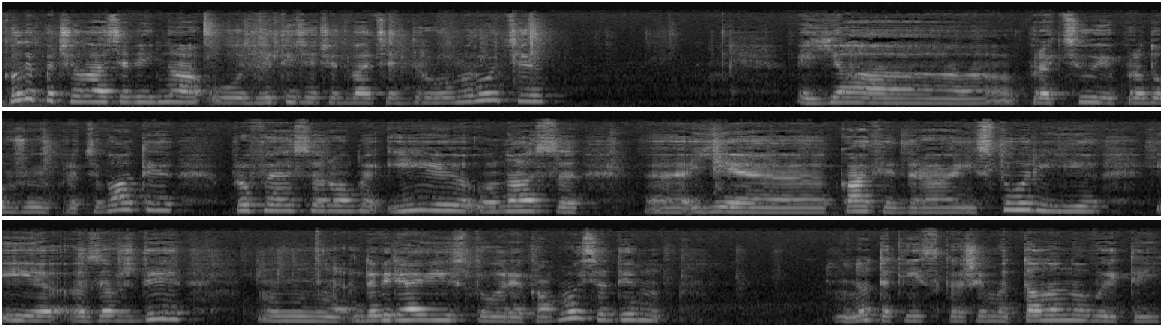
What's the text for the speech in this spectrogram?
Коли почалася війна у 2022 році, я працюю, продовжую працювати професором, і у нас е, є кафедра історії, і завжди довіряю історикам. Ось один ну, такий, скажімо, талановитий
